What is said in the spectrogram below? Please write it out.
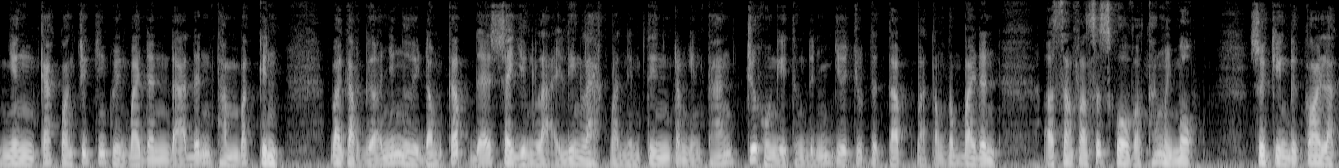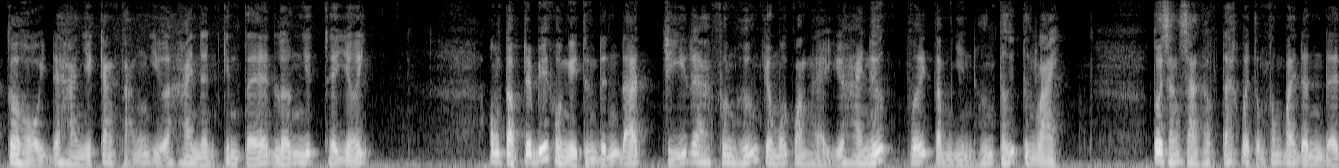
nhưng các quan chức chính quyền Biden đã đến thăm Bắc Kinh và gặp gỡ những người đồng cấp để xây dựng lại liên lạc và niềm tin trong những tháng trước hội nghị thượng đỉnh giữa Chủ tịch Tập và Tổng thống Biden ở San Francisco vào tháng 11. Sự kiện được coi là cơ hội để hạ nhiệt căng thẳng giữa hai nền kinh tế lớn nhất thế giới. Ông Tập cho biết hội nghị thượng đỉnh đã chỉ ra phương hướng cho mối quan hệ giữa hai nước với tầm nhìn hướng tới tương lai. Tôi sẵn sàng hợp tác với Tổng thống Biden để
